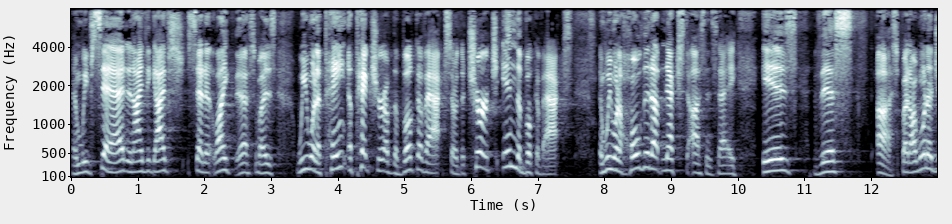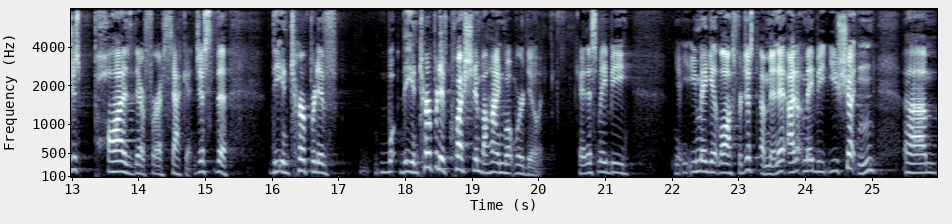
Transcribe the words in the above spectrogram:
And we've said, and I think I've said it like this, was we want to paint a picture of the book of Acts or the church in the book of Acts, and we want to hold it up next to us and say, is this us? But I want to just pause there for a second. Just the, the interpretive the interpretive question behind what we're doing. Okay, this may be, you may get lost for just a minute. I don't, maybe you shouldn't. Um,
